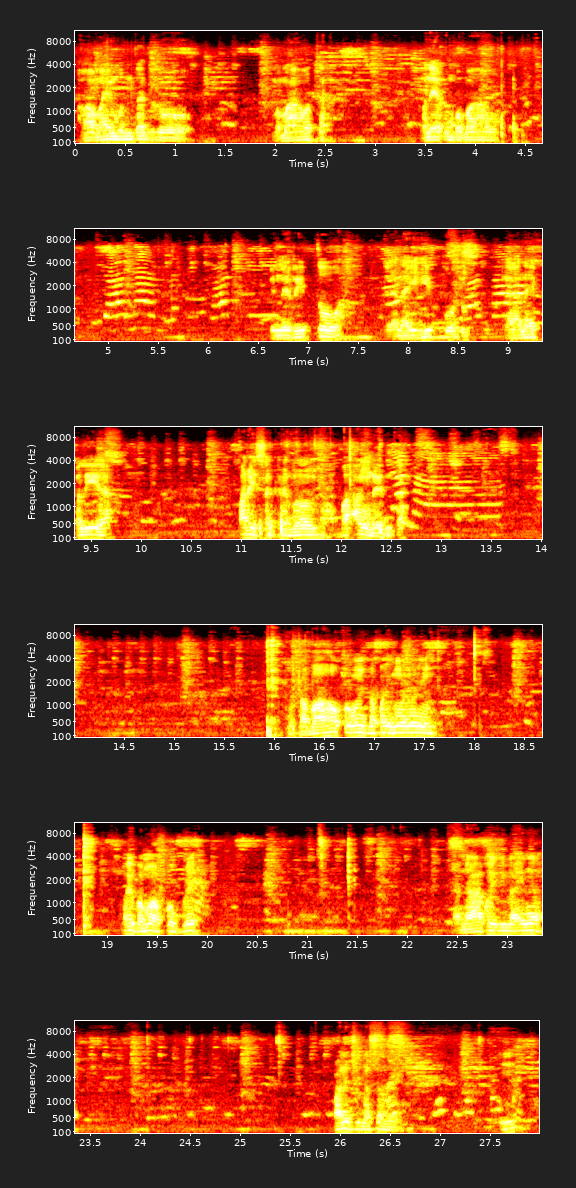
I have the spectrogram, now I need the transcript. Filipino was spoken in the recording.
Ah, may buntag ko mamahot ta. Ano akong pamahaw? Pinirito, kaya naihipon, kaya naipaliya. Pare sa kanon, baang na rin ka. Sa trabaho ko ngayon kapag ngayon. Ay, pa mga pobre. Sana ako gilain nga. Paano sinasabi? Hmm?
